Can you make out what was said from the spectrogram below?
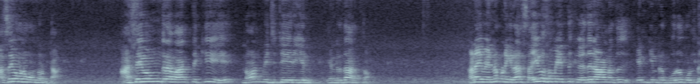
அசைவம்னு உணவு கொண்டு வந்துட்டான். அசைவங்கிற வார்த்தைக்கு நான் வெஜிடேரியன் என்று தான் அர்த்தம். ஆனால் இவன் என்ன பண்ணிக்கிறான்? சைவ சமயத்துக்கு எதிரானது என்கின்ற பொருள் கொண்டு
